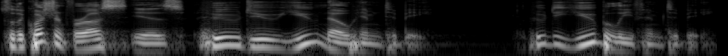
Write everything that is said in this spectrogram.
So the question for us is who do you know him to be? Who do you believe him to be?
